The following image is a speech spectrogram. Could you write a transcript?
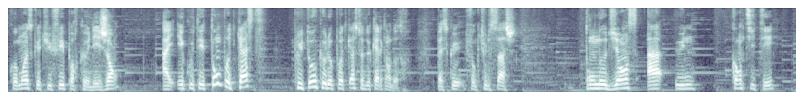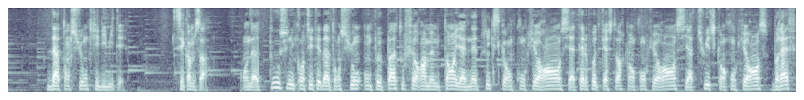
Comment est-ce que tu fais pour que les gens aillent écouter ton podcast plutôt que le podcast de quelqu'un d'autre? Parce qu'il faut que tu le saches, ton audience a une quantité d'attention qui est limitée. C'est comme ça. On a tous une quantité d'attention, on ne peut pas tout faire en même temps. Il y a Netflix qui est en concurrence, il y a tel podcasteur qui est en concurrence, il y a Twitch qui est en concurrence. Bref,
